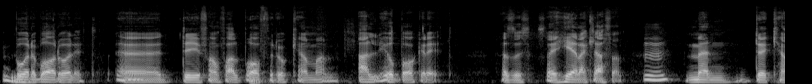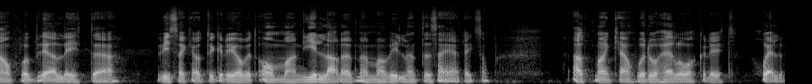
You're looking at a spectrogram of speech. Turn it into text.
både bra och dåligt. Eh, det är framförallt bra för då kan man allihopa åka dit. Alltså så hela klassen. Men det kanske blir lite, vissa kanske tycker det är jobbigt om man gillar det men man vill inte säga liksom. Att man kanske då hellre åker dit själv.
